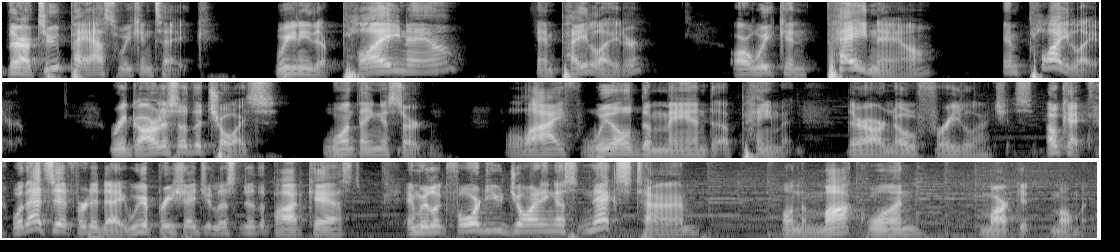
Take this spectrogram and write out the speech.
There are two paths we can take. We can either play now and pay later, or we can pay now and play later. Regardless of the choice, one thing is certain life will demand a payment. There are no free lunches. Okay, well, that's it for today. We appreciate you listening to the podcast, and we look forward to you joining us next time on the Mach 1 Market Moment.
